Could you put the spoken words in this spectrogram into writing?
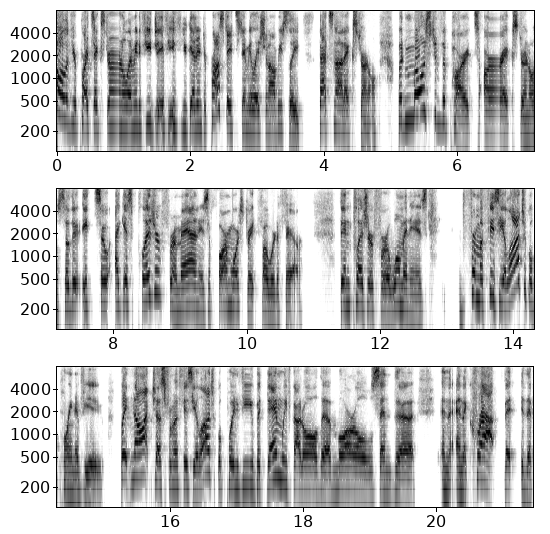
all of your parts external. I mean, if you, if, if you get into prostate stimulation, obviously that's not external, but most of the parts are external. So that it, so I guess pleasure for a man is a far more straightforward affair than pleasure for a woman is from a physiological point of view, but not just from a physiological point of view. But then we've got all the morals and the and the, and the crap that the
